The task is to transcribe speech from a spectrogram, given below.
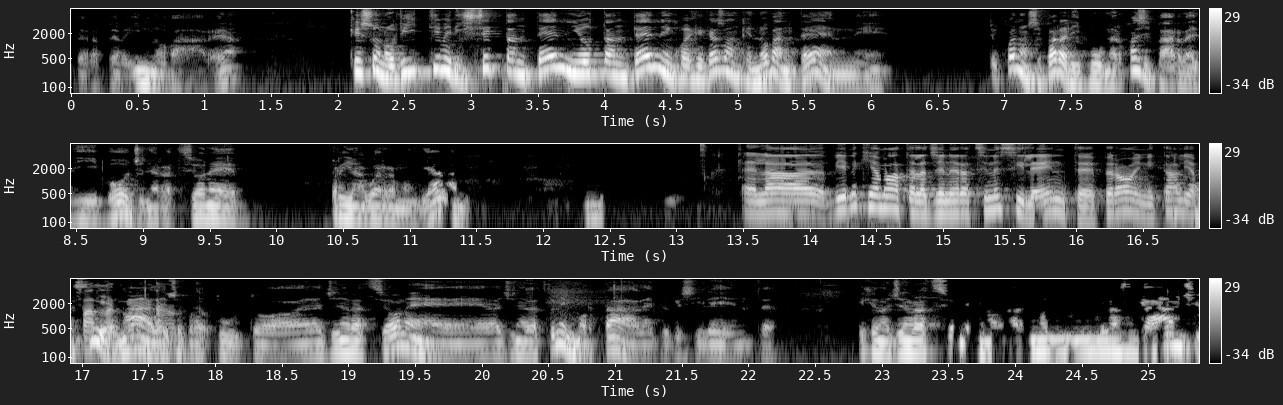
per, per innovare, che sono vittime di settantenni, ottantenni, in qualche caso anche novantenni. Cioè, qua non si parla di boomer, qua si parla di boh, generazione prima guerra mondiale. La, viene chiamata la generazione silente, però in Italia ah, parla sì, male tanto. soprattutto, è la generazione, è la generazione immortale più che silente e che è una generazione che non, non, non la sganci.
